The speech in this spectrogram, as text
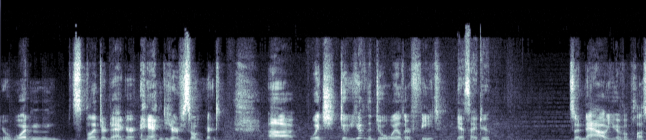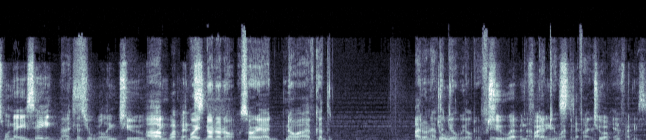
your wooden splinter dagger and your sword. Uh, which do you have the dual wielder feat? Yes, I do. So now you have a plus one to AC Nice. because you're willing to light Um, weapons. Wait, no, no, no. Sorry, I no. I've got the. I don't have Dual- the dual wielder. feat. two weapon I've. Two weapon fighting. Two weapon yeah. fightings.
